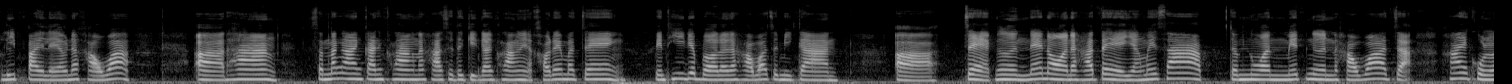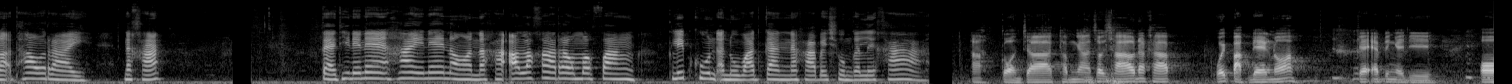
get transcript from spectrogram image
คลิปไปแล้วนะคะว่าาทางสำนักงานการคลังนะคะ เศรษฐกิจการคลังเนี่ยเขาได้มาแจ้งเป็นที่เรียบร้อยแล้วนะคะ ว่าจะมีการาแจกเงินแน่นอนนะคะ แต่ยังไม่ทราบจำนวนเม็ดเงินนะคะ ว่าจะให้คนละเท่าไหร่นะคะ แต่ที่แน่ๆให้แน่นอนนะคะ เอาละค่ะเรามาฟัง ลิปคุณอนุวัฒน์กันนะคะ ไปชมกันเลยค่ะ อะ ก่อนจะทำงานเช้าๆนะครับ ไว้ปากแดงเนาะ แก้แอปยังไงดี อ๋อ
